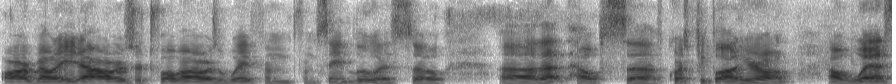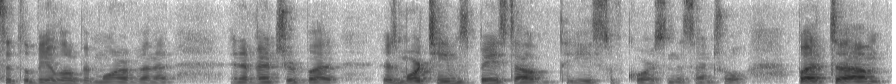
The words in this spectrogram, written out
are about eight hours or twelve hours away from from St. Louis. So uh, that helps. Of course, people out here out out west, it'll be a little bit more of an an adventure. But there's more teams based out the east, of course, in the central. But um,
